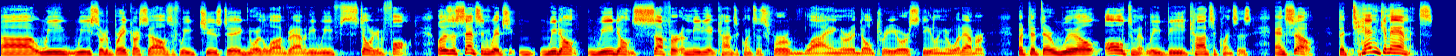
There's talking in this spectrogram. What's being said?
Uh, we we sort of break ourselves if we choose to ignore the law of gravity. We still are going to fall. Well, there's a sense in which we don't we don't suffer immediate consequences for lying or adultery or stealing or whatever, but that there will ultimately be consequences. And so, the Ten Commandments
